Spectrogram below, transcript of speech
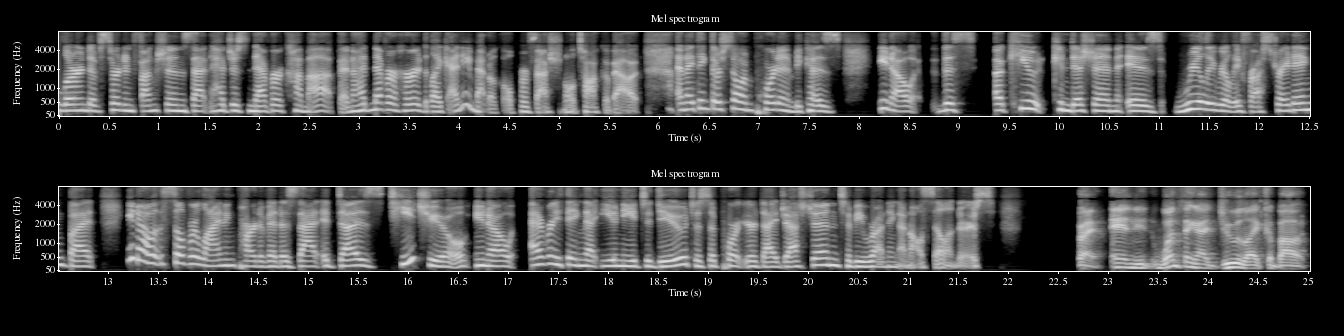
learned of certain functions that had just never come up and I had never heard like any medical professional talk about. And I think they're so important because, you know, this acute condition is really, really frustrating. But, you know, the silver lining part of it is that it does teach you, you know, everything that you need to do to support your digestion to be running on all cylinders. Right. And one thing I do like about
